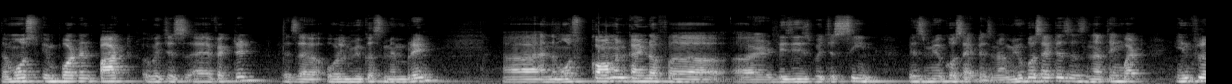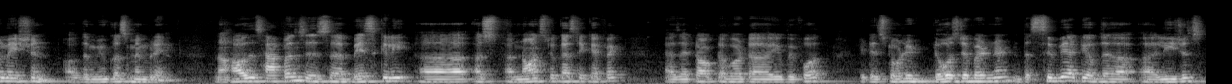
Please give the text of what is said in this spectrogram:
The most important part which is affected is the oral mucous membrane uh, and the most common kind of uh, uh, disease which is seen is mucositis. Now, mucositis is nothing but inflammation of the mucous membrane. Now, how this happens is uh, basically uh, a, a non-stochastic effect, as I talked about uh, you before. It is totally dose dependent. The severity of the lesions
